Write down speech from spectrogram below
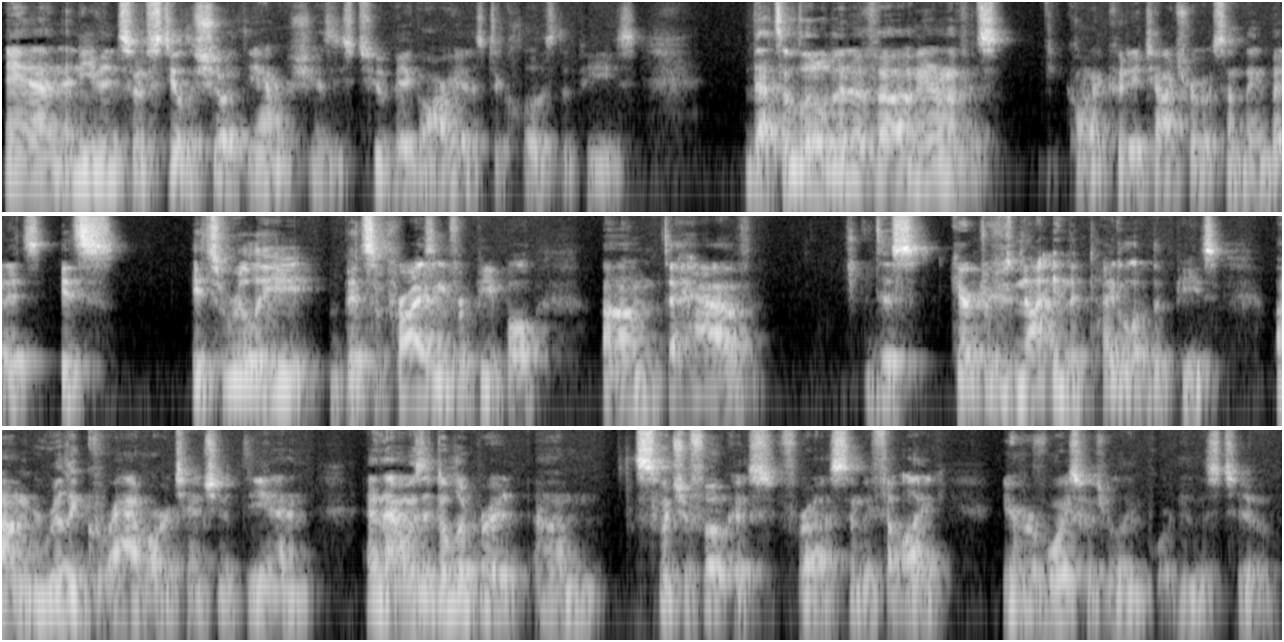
and, and even sort of steal the show at the end where she has these two big arias to close the piece. That's a little bit of, uh, I mean, I don't know if it's called a coup d'etat or something, but it's, it's it's really a bit surprising for people um, to have this character who's not in the title of the piece um, really grab our attention at the end. And that was a deliberate um, switch of focus for us. And we felt like you know, her voice was really important in this too.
